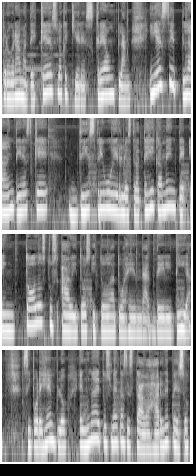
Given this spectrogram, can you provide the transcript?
prográmate, qué es lo que quieres, crea un plan y ese plan tienes que distribuirlo estratégicamente en todos tus hábitos y toda tu agenda del día. Si por ejemplo en una de tus metas está bajar de peso,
